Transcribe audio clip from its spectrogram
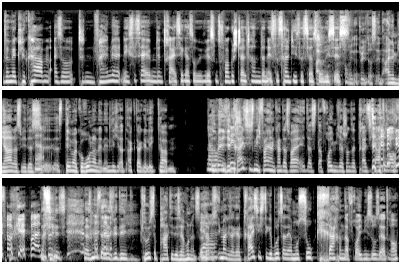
Wenn wir Glück haben, also dann feiern wir halt nächstes Jahr eben den 30er, so wie wir es uns vorgestellt haben. Dann ist es halt dieses Jahr so, wie es Also, ist. Hoffe ich natürlich, dass in einem Jahr, dass wir das, Ja. äh, das Thema Corona dann endlich ad acta gelegt haben. Na, also wenn ich den hoffentlich. 30. nicht feiern kann, das war das, da freue ich mich ja schon seit 30 Jahren drauf. okay, Das, Wahnsinn. ist, das muss ja, das wird die größte Party des Jahrhunderts. Das Ja. habe ich immer gesagt. Der 30. Geburtstag, der muss so krachen, da freue ich mich so sehr drauf.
